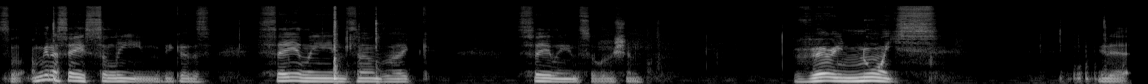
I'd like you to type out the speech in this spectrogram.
So I'm gonna say Saline because saline sounds like saline solution. Very nice. Look at that.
